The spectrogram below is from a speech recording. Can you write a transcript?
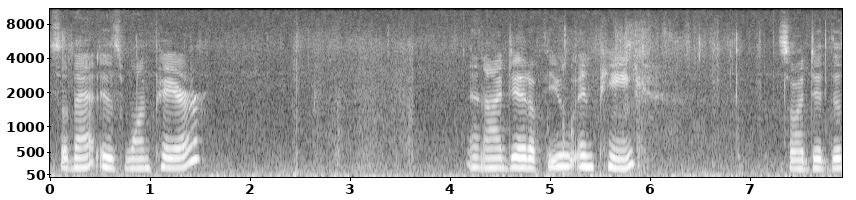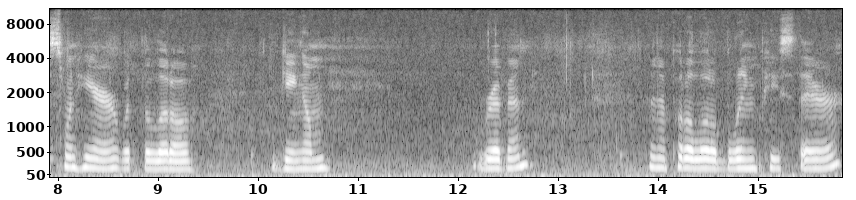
So that is one pair. And I did a few in pink. So I did this one here with the little gingham ribbon. And I put a little bling piece there.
